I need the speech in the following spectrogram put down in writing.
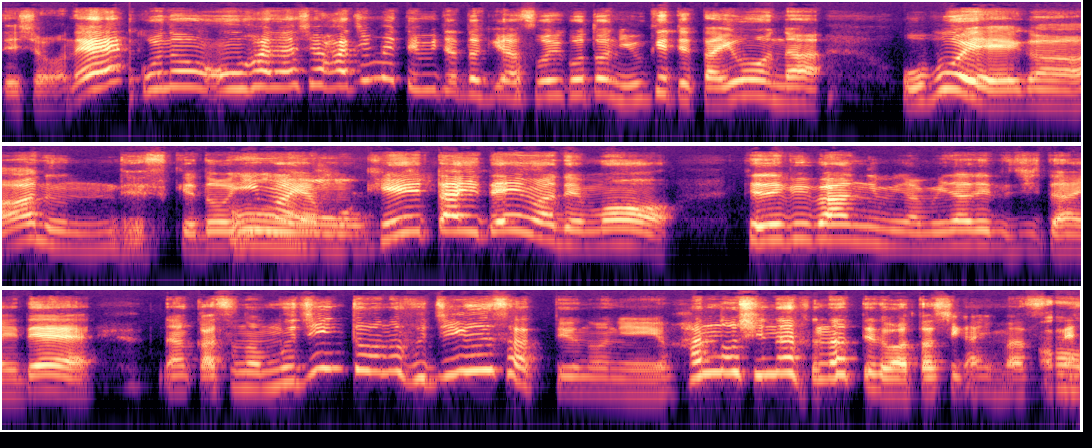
でしょうね。このお話を初めて見た時はそういうことに受けてたような覚えがあるんですけど今やもう携帯電話でもテレビ番組が見られる時代でなんかその無人島の不自由さっていうのに反応しなくなってる私がいますね。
